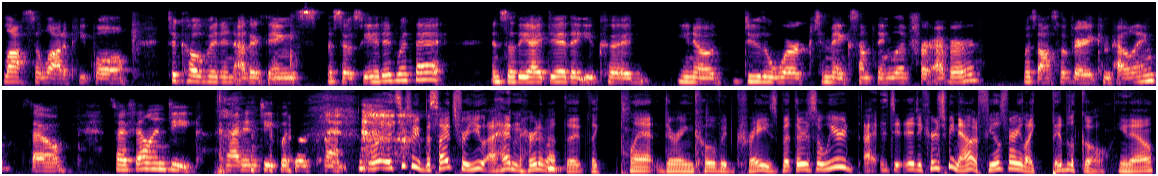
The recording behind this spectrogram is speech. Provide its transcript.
lost a lot of people to COVID and other things associated with it. And so the idea that you could you know, do the work to make something live forever was also very compelling. So, so I fell in deep. I got in deep with those plants. well, it's interesting. Besides for you, I hadn't heard about the the plant during COVID craze, but there's a weird. It, it occurs to me now. It feels very like biblical. You know,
